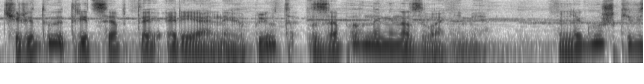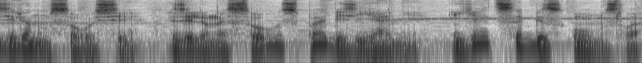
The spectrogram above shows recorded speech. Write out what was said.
чередуют рецепты реальных блюд с забавными названиями. Лягушки в зеленом соусе, зеленый соус по обезьяне, яйца без умысла,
